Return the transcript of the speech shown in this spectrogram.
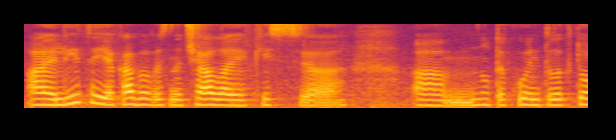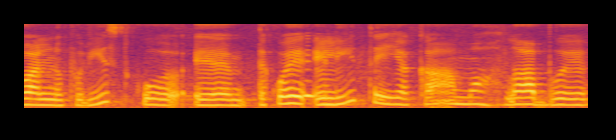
а еліти, яка би визначала якісь е, е, ну, таку інтелектуальну повістку, е, такої еліти, яка могла би,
